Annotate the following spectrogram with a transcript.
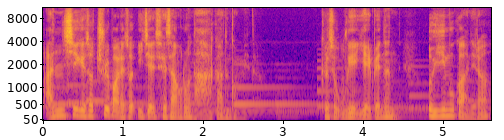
안식에서 출발해서 이제 세상으로 나아가는 겁니다. 그래서 우리의 예배는 의무가 아니라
